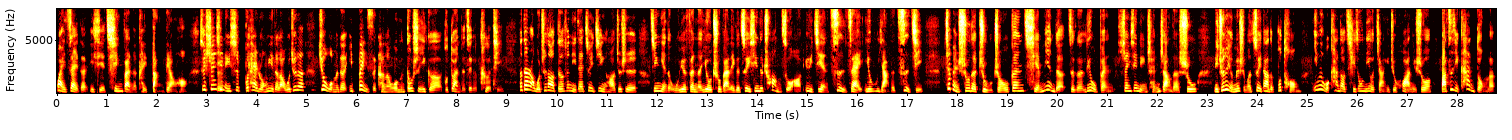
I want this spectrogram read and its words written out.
外在的一些侵犯呢可以挡掉哈。所以身心灵是不太容易的了。我觉得，就我们的一辈子，可能我们都是一个不断的这个课题。那当然，我知道德芬你在最近哈，就是今年的五月份呢，又出版了一个最新的创作啊，《遇见自在优雅的自己》这本书的主轴跟前面的这个六本身心灵成长的书，你觉得有没有什么最大的不同？因为我看到其中你有讲一句话，你说把自己看懂了，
